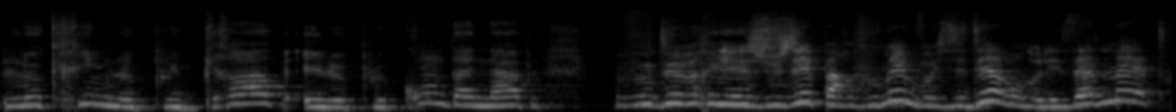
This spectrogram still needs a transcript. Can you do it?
le crime le plus grave et le plus condamnable. Vous devriez juger par vous-même vos idées avant de les admettre.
